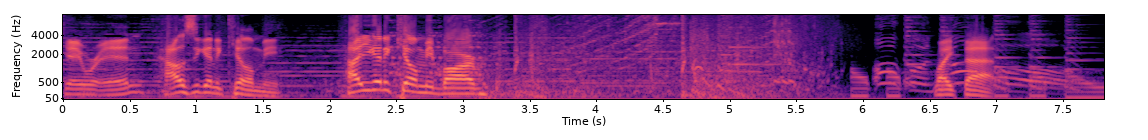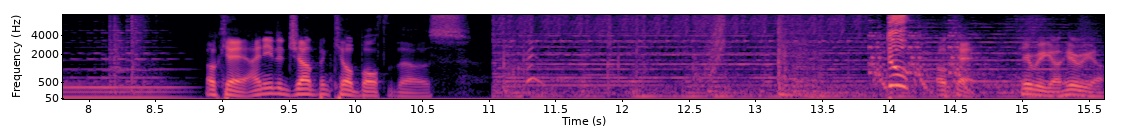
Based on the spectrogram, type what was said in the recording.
Okay, we're in. How's he gonna kill me? How you gonna kill me, Barb? Like that. Okay, I need to jump and kill both of those. Okay, here we go, here we go.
